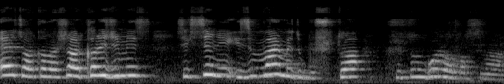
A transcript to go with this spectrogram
Evet arkadaşlar kalecimiz Sikseni izin vermedi bu şuta. Şutun gol olmasına.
